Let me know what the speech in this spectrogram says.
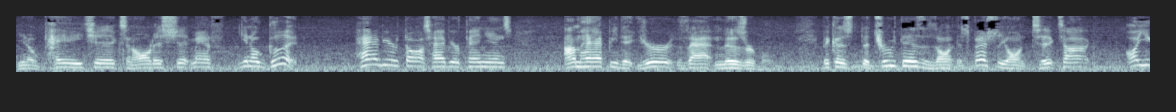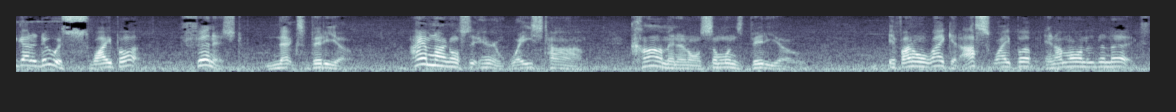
you know, pay chicks and all this shit, man, you know, good. Have your thoughts, have your opinions. I'm happy that you're that miserable. Because the truth is, is on, especially on TikTok, all you got to do is swipe up. Finished. Next video. I am not going to sit here and waste time commenting on someone's video. If I don't like it, I swipe up and I'm on to the next.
